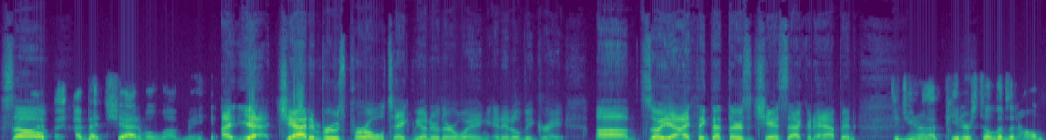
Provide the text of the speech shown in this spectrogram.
I, So, bet, I bet Chad will love me. I, yeah, Chad and Bruce Pearl will take me under their wing and it'll be great. Um, so, yeah, I think that there's a chance that could happen. Did you know that Peter still lives at home?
